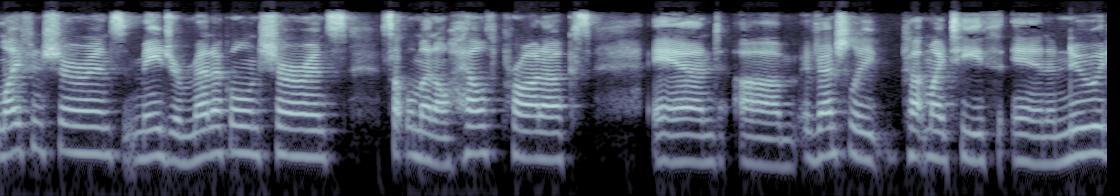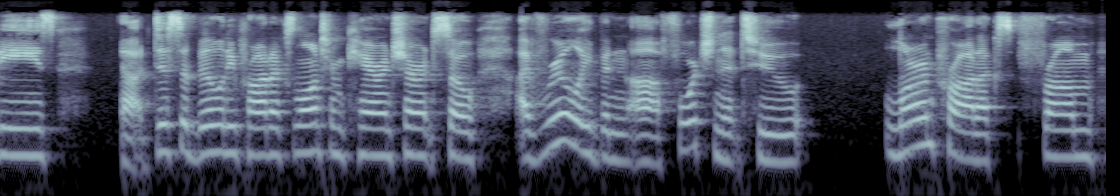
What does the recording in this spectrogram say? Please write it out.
life insurance, major medical insurance, supplemental health products, and um, eventually cut my teeth in annuities. Uh, disability products, long term care insurance. So I've really been uh, fortunate to learn products from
